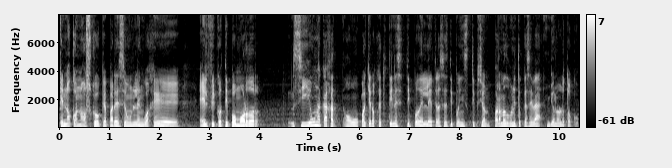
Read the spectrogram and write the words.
que no conozco, que parece un lenguaje élfico tipo Mordor. Si una caja o cualquier objeto tiene ese tipo de letras, ese tipo de inscripción, para más bonito que se vea, yo no lo toco.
